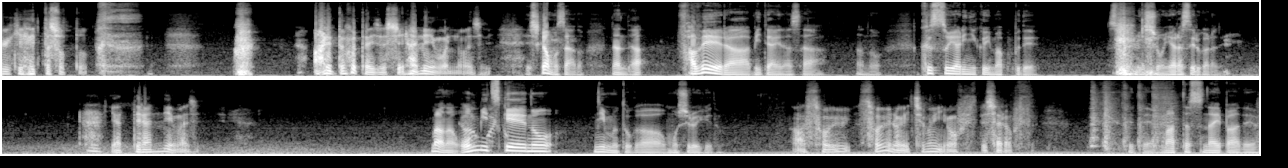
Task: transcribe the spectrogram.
撃ヘッドショット。あれどう体じゃ知らねえもんな、マジで。しかもさ、あの、なんだ、ファベーラーみたいなさ、あの、くっそやりにくいマップで、そのミッションやらせるからね。やってらんねえ、マジ。まあな、隠密系の任務とかは面白いけど。あ、そういう、そういうのが一番いいよ、スペシャルオプス。出て、またスナイパーだよ。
